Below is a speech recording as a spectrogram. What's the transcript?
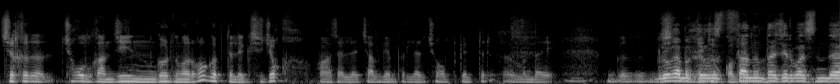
чыкыр чогулган жыйын көрдүңөр го көп деле киши жок эле чал кемпирлер чогултуп келиптир. Э, мындай бирок эми кыргызстандын тажрыйбасында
